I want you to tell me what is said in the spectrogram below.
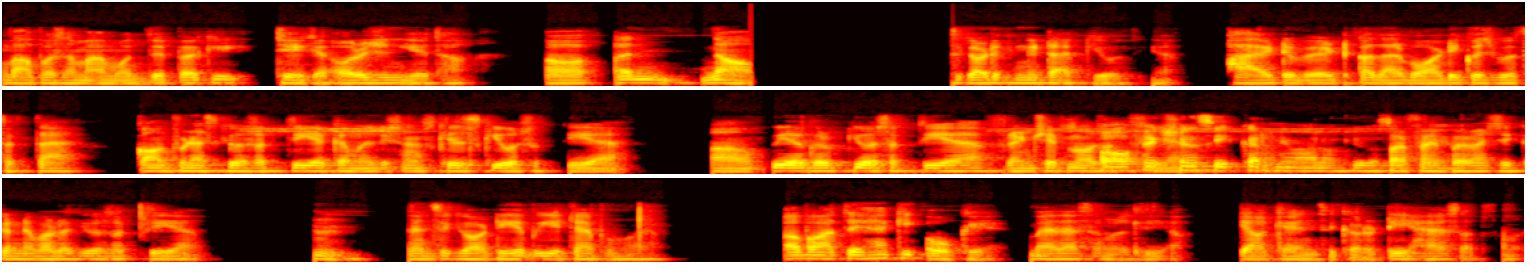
वापस हमारे मुद्दे पर कि ठीक है ओरिजिन ये था। नाउ सिक्योरिटी कितने टाइप की होती है। हाइट वेट कलर बॉडी कुछ भी हो सकता है। कॉन्फिडेंस की हो सकती है कम्युनिकेशन स्किल्स की हो सकती है। पीयर ग्रुप की हो सकती है फ्रेंडशिप में हो सकती है। सीख करने वालों की हो सकती परफेक्ट है। परफेक्ट करने वाला की हो सकती है। इनसिक्योरिटी है ये टाइप हुआ है। अब आते हैं कि ओके मैंने समझ लिया क्या क्या इनसिक्योरिटी है सब समझ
